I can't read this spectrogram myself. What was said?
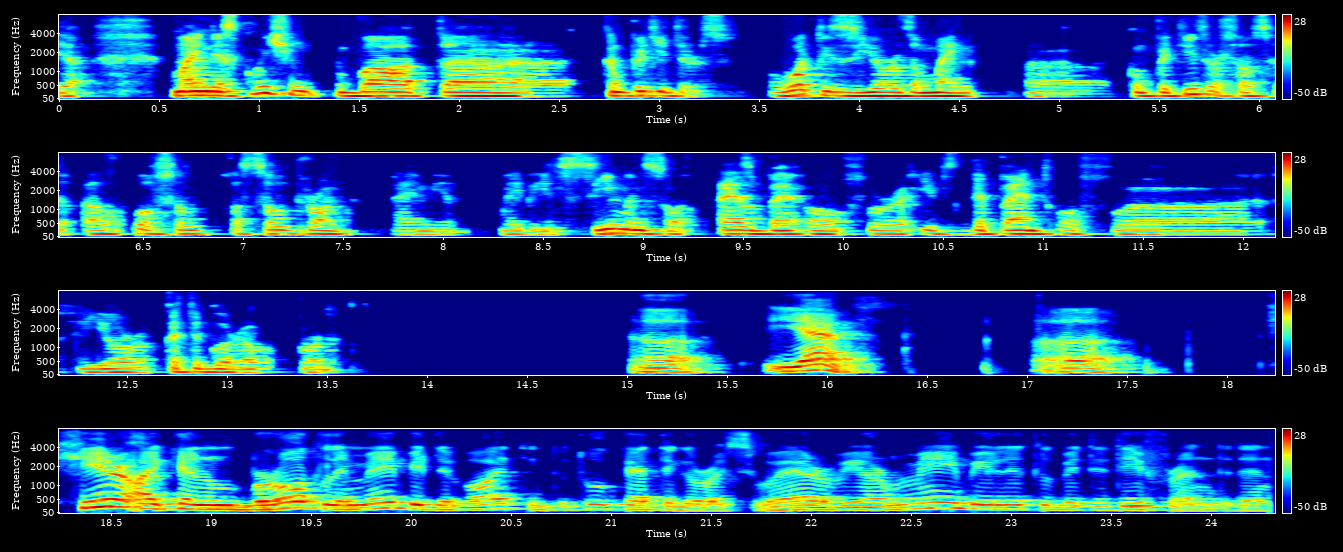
Yeah. My next question about uh, competitors. What is your the main competitors of, of, of Seltron. I mean, maybe it's Siemens or ESBE or it depends of uh, your category of product. Uh, yeah. Uh, here I can broadly maybe divide into two categories where we are maybe a little bit different than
